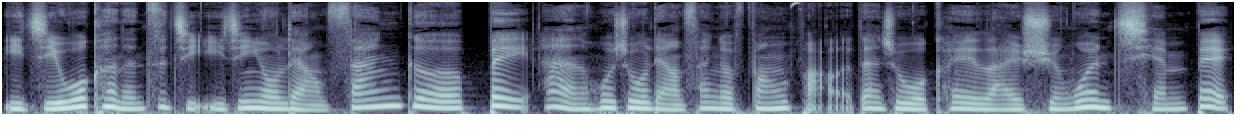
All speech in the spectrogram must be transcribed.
以及我可能自己已经有两三个备案，或者我两三个方法了，但是我可以来询问前辈。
